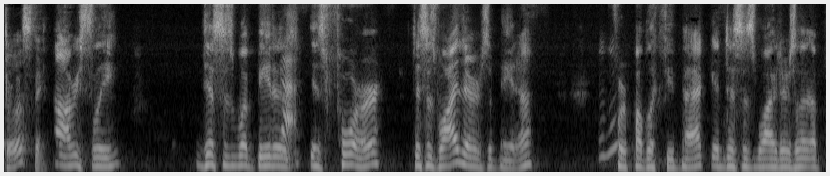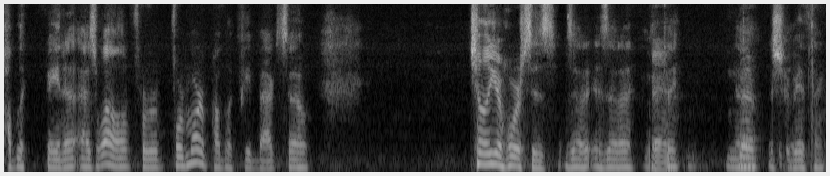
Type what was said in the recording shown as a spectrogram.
They're listening. Obviously, this is what beta yeah. is for. This is why there's a beta mm-hmm. for public feedback, and this is why there's a, a public beta as well for for more public feedback. So chill your horses. Is that is that a yeah. thing? No, yeah. it should be a thing.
